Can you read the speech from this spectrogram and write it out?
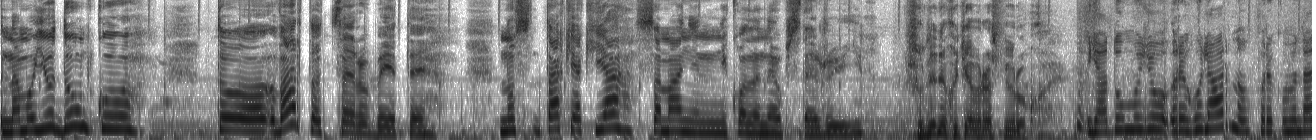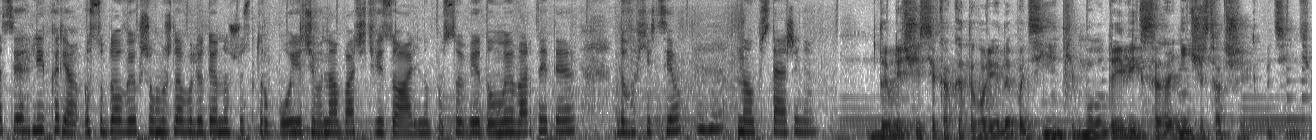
На мою думку, то варто це робити. Ну, так як я сама ні- ніколи не обстежую їх. Судини хоча б раз в півроку. Я думаю, регулярно по рекомендаціях лікаря, особливо якщо можливо людину щось турбує, чи вона бачить візуально по собі. Думаю, варто йти до фахівців на обстеження. Дивлячись, яка категорія йде пацієнтів, молодий вік, середній чи старший вік пацієнтів.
